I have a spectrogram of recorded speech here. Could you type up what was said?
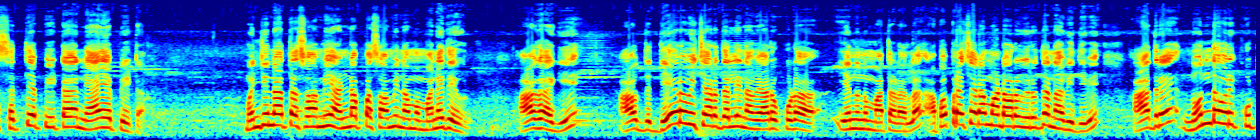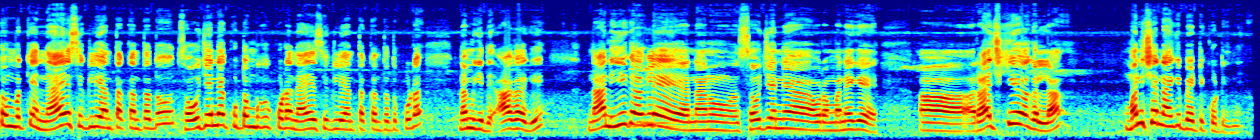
ಸತ್ಯಪೀಠ, ನ್ಯಾಯಪೀಠ. ಮಂಜುನಾಥ ಸ್ವಾಮಿ, ಅಣ್ಣಪ್ಪ ಸ್ವಾಮಿ ನಮ್ಮ ಮನೆ ದೇವರು. ಹಾಗಾಗಿ, ಆ ದೇವರ ವಿಚಾರದಲ್ಲಿ ನಾವು ಯಾರೂ ಕೂಡ ಏನನ್ನು ಮಾತಾಡಲ್ಲ. ಅಪಪ್ರಚಾರ ಮಾಡೋರ ವಿರುದ್ಧ ನಾವಿದ್ದೀವಿ. ಆದರೆ, ನೊಂದವರ ಕುಟುಂಬಕ್ಕೆ ನ್ಯಾಯ ಸಿಗಲಿ ಅಂತಕ್ಕಂಥದ್ದು, ಸೌಜನ್ಯ ಕುಟುಂಬಕ್ಕೂ ಕೂಡ ನ್ಯಾಯ ಸಿಗಲಿ ಅಂತಕ್ಕಂಥದ್ದು ಕೂಡ ನಮಗಿದೆ. ಹಾಗಾಗಿ, ನಾನು ಈಗಾಗಲೇ ನಾನು ಸೌಜನ್ಯ ಅವರ ಮನೆಗೆ ರಾಜಕೀಯವಾಗಲ್ಲ, ಮನುಷ್ಯನಾಗಿ ಭೇಟಿ ಕೊಟ್ಟಿದ್ದೀನಿ.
